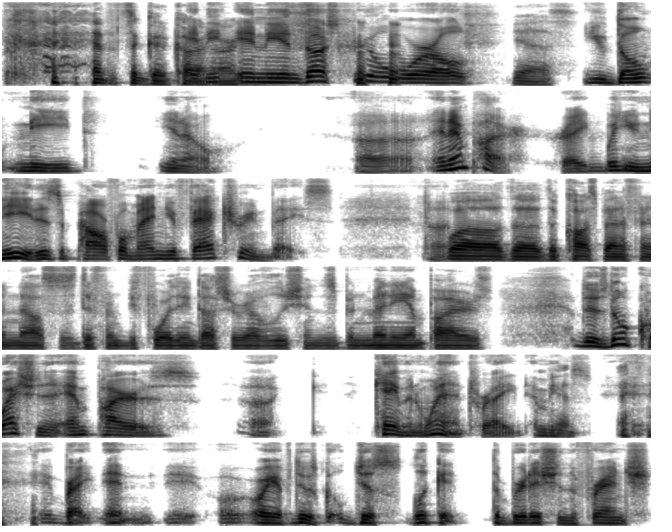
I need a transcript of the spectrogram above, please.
That's a good card. In the, in the industrial world, yes. you don't need, you know, uh, an empire, right? Mhm. What you need is a powerful manufacturing base. Uh, Well, the the cost benefit analysis is different before the Industrial Revolution. There's been many empires. There's no question that empires uh, came and went, right? I mean, Yes. eh, right. And eh, all you have to do is go- just look at the British and the French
